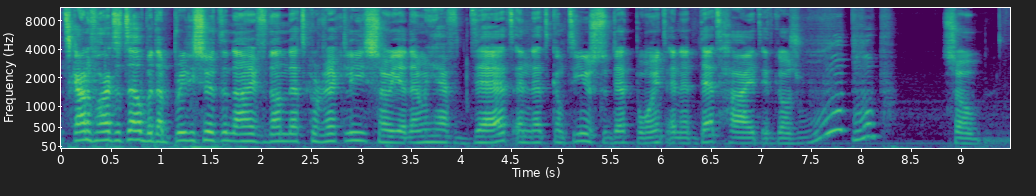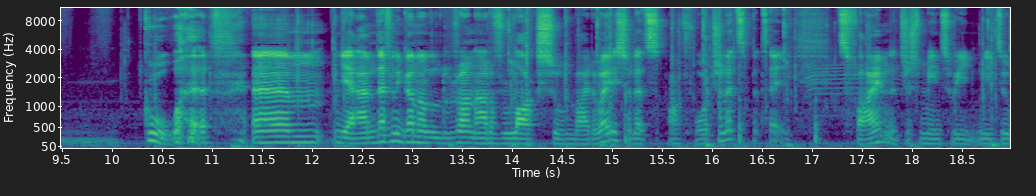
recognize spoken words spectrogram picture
It's kind of hard to tell, but I'm pretty certain I've done that correctly. So yeah, then we have that, and that continues to that point, and at that height it goes whoop whoop. So cool. um, yeah, I'm definitely gonna run out of logs soon, by the way, so that's unfortunate, but hey, it's fine. It just means we need to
